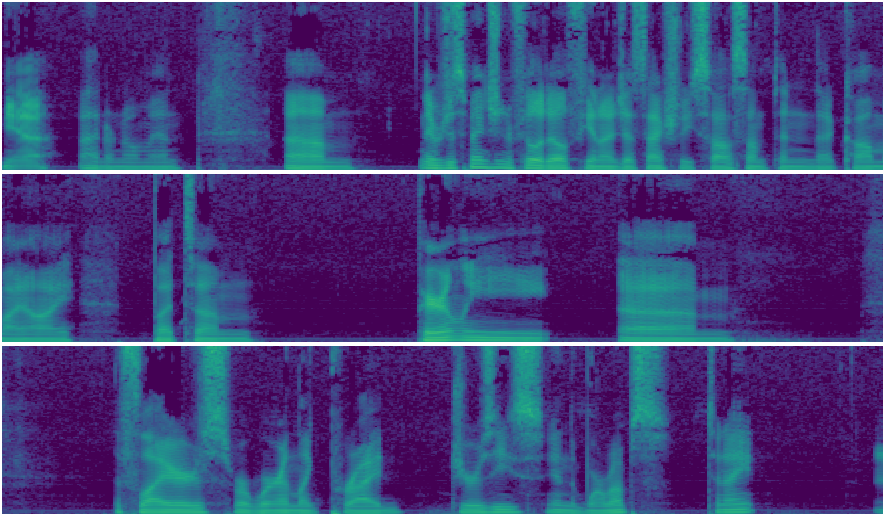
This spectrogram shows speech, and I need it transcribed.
Yeah, I don't know, man. Um, they were just mentioning Philadelphia, and I just actually saw something that caught my eye. But um, apparently, um, the Flyers were wearing like pride jerseys in the warm-ups tonight. hmm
